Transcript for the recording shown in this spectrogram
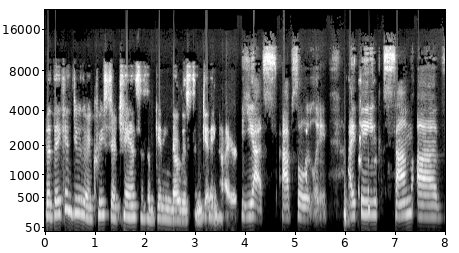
that they can do to increase their chances of getting noticed and getting hired? Yes, absolutely. I think some of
